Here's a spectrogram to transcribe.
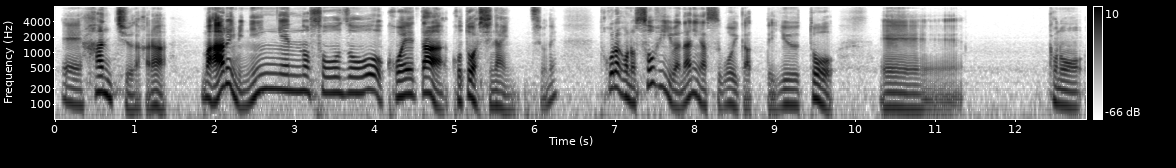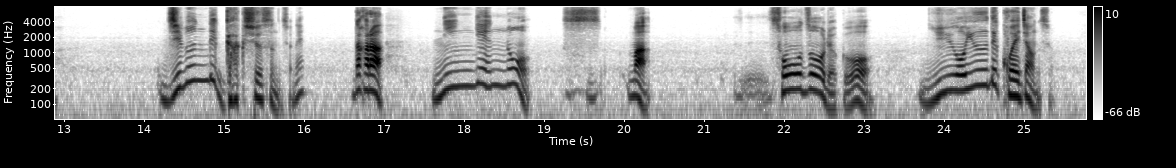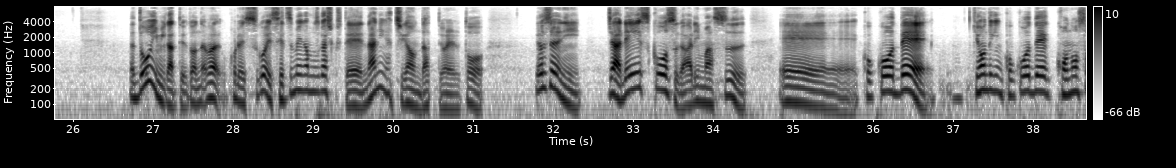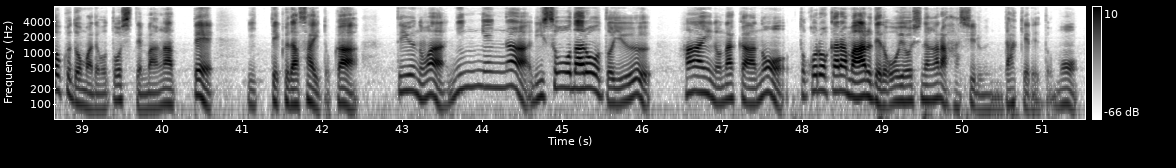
えー、範疇だから、まあ、ある意味人間の想像を超えたことはしないんですよね。ところがこのソフィーは何がすごいかっていうと、えー、この自分で学習するんですよね。だから人間のまあ想像力を余裕で超えちゃうんですよ。どういう意味かっていうと、まあ、これすごい説明が難しくて何が違うんだって言われると要するにじゃあレースコースがあります、えー、ここで基本的にここでこの速度まで落として曲がって行ってくださいとかっていうのは人間が理想だろうという範囲の中のところから、まあ、ある程度応用しながら走るんだけれども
